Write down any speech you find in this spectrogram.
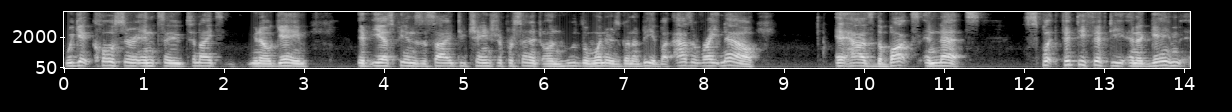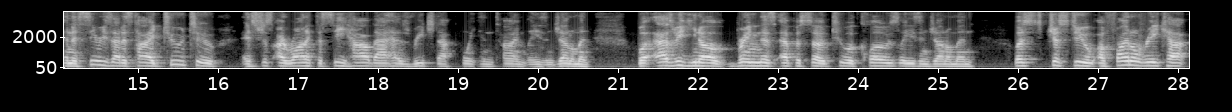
we get closer into tonight's, you know, game, if ESPN's decide to change the percentage on who the winner is going to be. But as of right now, it has the Bucks and Nets split 50-50 in a game in a series that is tied 2-2 It's just ironic to see how that has reached that point in time, ladies and gentlemen. But as we, you know, bring this episode to a close, ladies and gentlemen, let's just do a final recap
